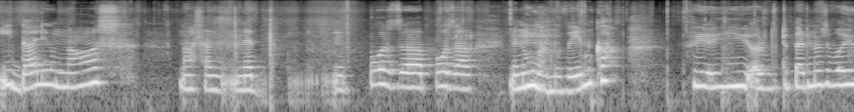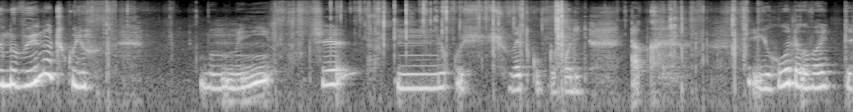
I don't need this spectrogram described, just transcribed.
І далі у нас наша не поза, поза минула новинка. Я її аж дотепер називаю новиночкою. Бо мені це якось швидко проходить. Так. Його давайте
